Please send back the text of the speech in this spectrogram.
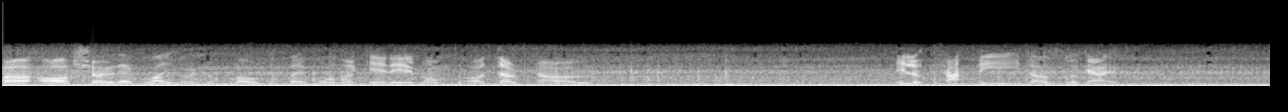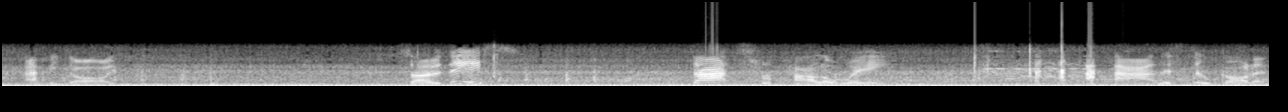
but I'll show them later in the vlog if they want to get in. I'm, I don't know. He looks happy. He does. Look at him. Happy guy. So this, that's from Halloween. they still got it.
